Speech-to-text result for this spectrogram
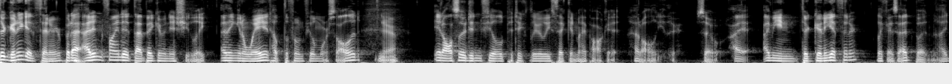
they're gonna get thinner, but I, I didn't find it that big of an issue. Like I think in a way it helped the phone feel more solid. yeah. It also didn't feel particularly thick in my pocket at all either. So I I mean they're gonna get thinner, like I said, but I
